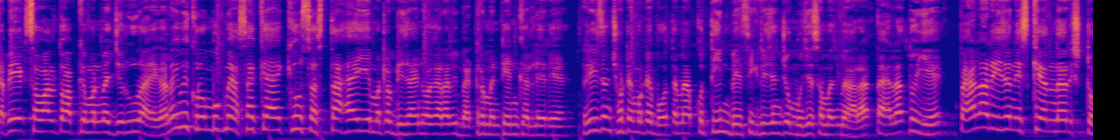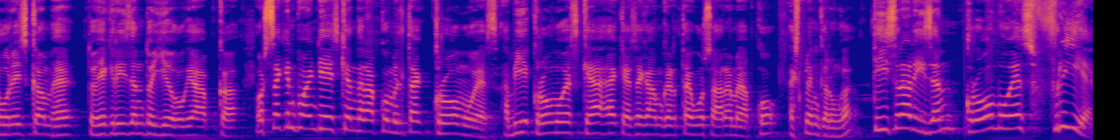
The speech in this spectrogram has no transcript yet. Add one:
अभी एक सवाल तो आपके मन में ज़रूर आएगा ना कि क्रोम बुक में ऐसा क्या है? क्यों सस्ता है? ये मतलब डिज़ाइन वगैरह भी बेटर मेंटेन कर ले रहे हैं। रीजन छोटे मोटे बहुत है। मैं आपको तीन बेसिक रीजन जो मुझे समझ में आ रहा है। पहला तो ये, पहला रीजन इसके अंदर स्टोरेज कम है। तो एक रीजन तो ये हो गया आपका। और सेकंड पॉइंट ये इसके अंदर आपको मिलता है क्रोम ओएस अभी ये क्रोम ओएस क्या है? कैसे काम करता है? वो सारा मैं आपको एक्सप्लेन करूँगा। तीसरा रीजन क्रोम ओएस फ्री है।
